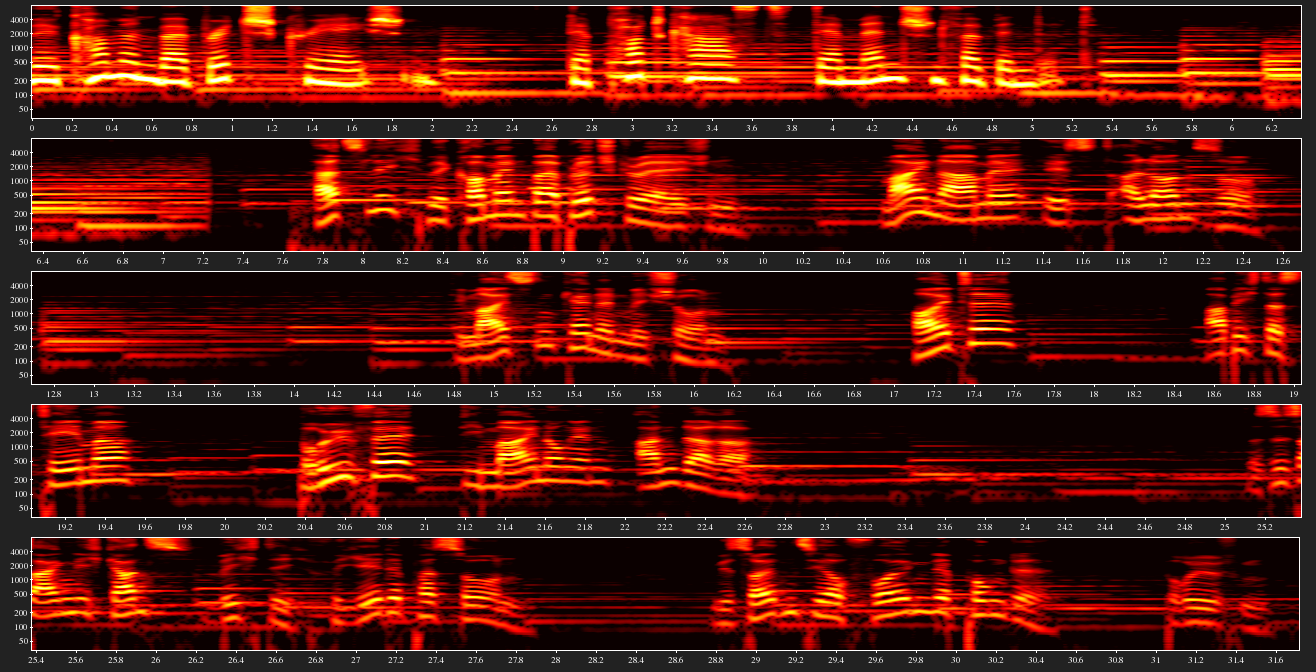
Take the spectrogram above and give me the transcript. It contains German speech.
Willkommen bei Bridge Creation, der Podcast, der Menschen verbindet. Herzlich willkommen bei Bridge Creation. Mein Name ist Alonso. Die meisten kennen mich schon. Heute habe ich das Thema Prüfe die Meinungen anderer. Das ist eigentlich ganz wichtig für jede Person. Wir sollten sie auf folgende Punkte prüfen.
